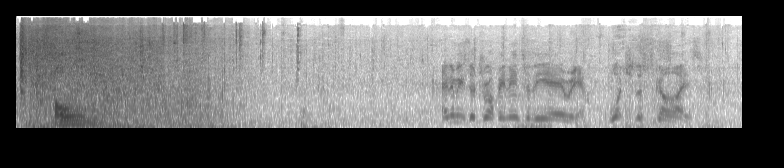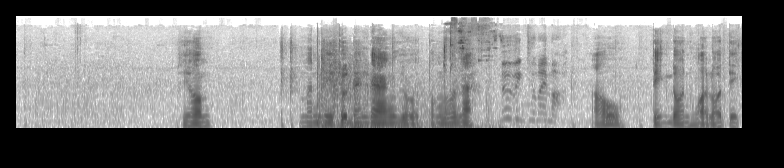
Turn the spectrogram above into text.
into the area. Watch the skies. พี่โอมมันมีจุดแดง ๆ อยู่ตรงนู้นนะ Moving to my mark. เอ้า ติ๊กโดนหัวรถอีก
